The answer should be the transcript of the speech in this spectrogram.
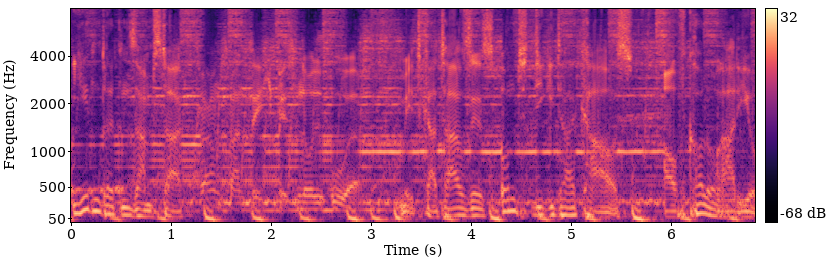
Jeden dritten Samstag, 22 bis 0 Uhr. Mit Katharsis und Digital Chaos auf Coloradio.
